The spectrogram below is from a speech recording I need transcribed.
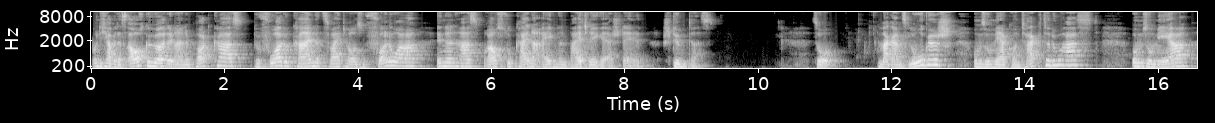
und ich habe das auch gehört in einem Podcast, bevor du keine 2000 FollowerInnen hast, brauchst du keine eigenen Beiträge erstellen. Stimmt das? So, mal ganz logisch, umso mehr Kontakte du hast, umso mehr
